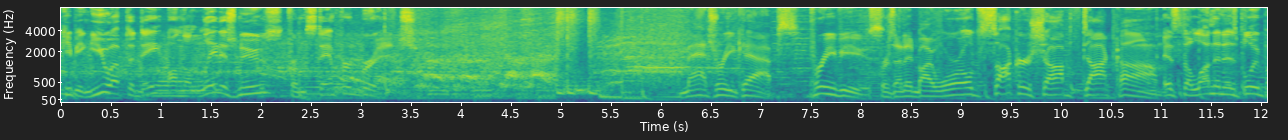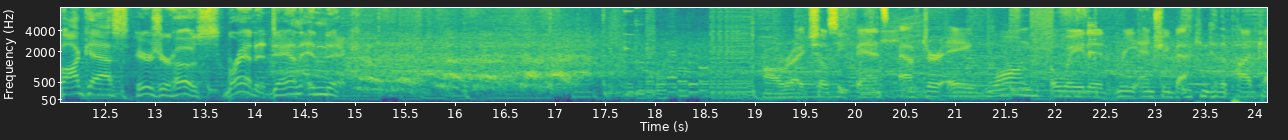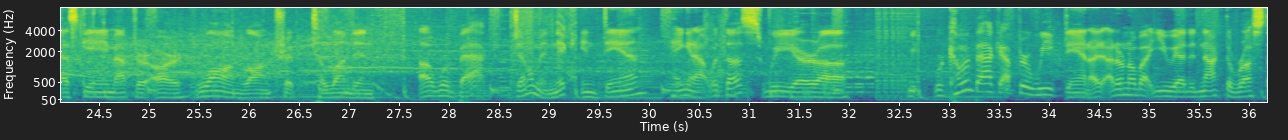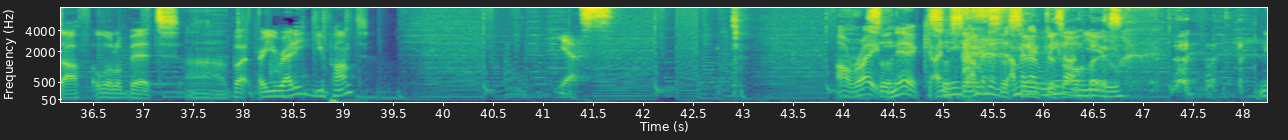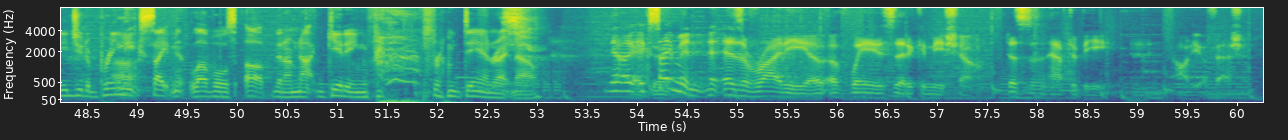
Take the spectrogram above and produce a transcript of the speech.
Keeping you up to date on the latest news from Stamford Bridge. Match recaps, previews, presented by WorldSoccerShop.com. It's the London is Blue podcast. Here's your hosts, Brandon, Dan, and Nick. All right, Chelsea fans, after a long awaited re entry back into the podcast game after our long, long trip to London, uh, we're back. Gentlemen, Nick and Dan hanging out with us. We are. Uh, we, we're coming back after a week, Dan. I, I don't know about you. We had to knock the rust off a little bit. Uh, but are you ready? You pumped? Yes. All right, So- Nick. I so need, I'm gonna, I'm gonna lean on you. Need you to bring the excitement levels up that I'm not getting from, from Dan right now. Yeah, excitement is a variety of, of ways that it can be shown. It doesn't have to be in an audio fashion.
